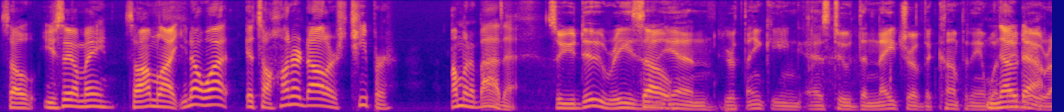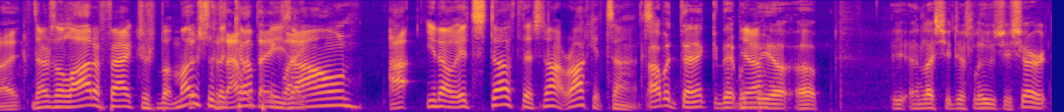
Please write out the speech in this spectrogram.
So you see what I mean? So I'm like, you know what? It's a hundred dollars cheaper. I'm going to buy that. So you do reason So- in your thinking as to the nature of the company and what no they doubt, do, right? There's a lot of factors, but most of the I companies like- I own, I you know, it's stuff that's not rocket science. I would think that would You be a, a unless you just lose your shirt.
